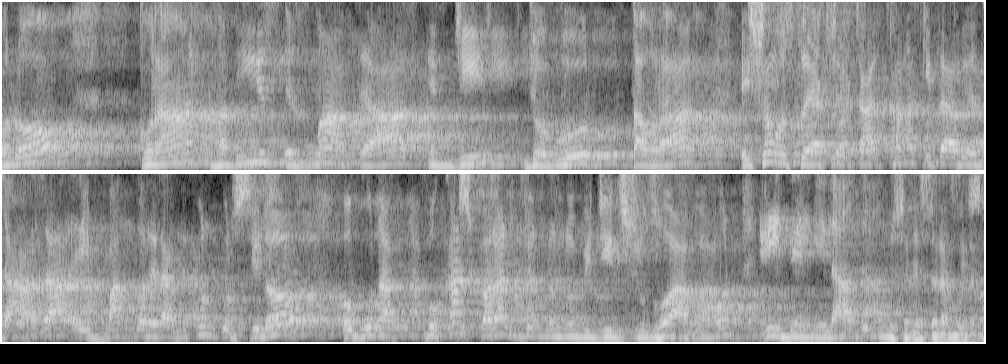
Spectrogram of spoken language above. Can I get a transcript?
হলো কোরআন, হাদিস, ইজমা, কিয়াস ইঞ্জিল জবুর তাওরাত, এই সমস্ত একশো চারখানা কিতাবে যা যা এই বান্দরেরা গোপন করছিল, ও গুণা প্রকাশ করার জন্য নবীজির শুভ আগমন ঈদে মিলাদ মুসলাম হয়েছে।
